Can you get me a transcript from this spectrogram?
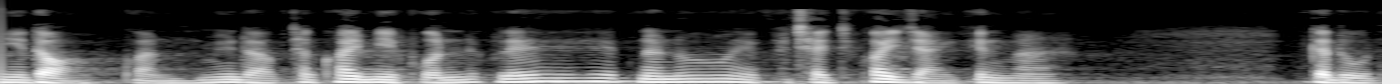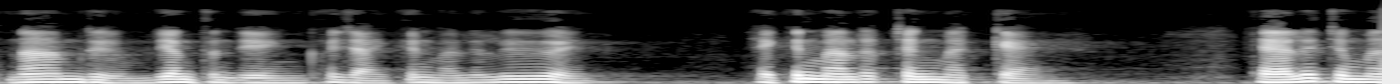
มีดอกก่อน มีดอกจะค่อยมีผลเล็กๆน้อยๆก็ใช้ค่อยใหญ่ขึ้นมา กระดูดน้ำดื่มเลี้ยงตนเองก็ใหญ่ขึ้นมาเรื่อยๆใหญ่ขึ้นมาแล้วจึงมาแก่ แก่แล้วจึงมา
